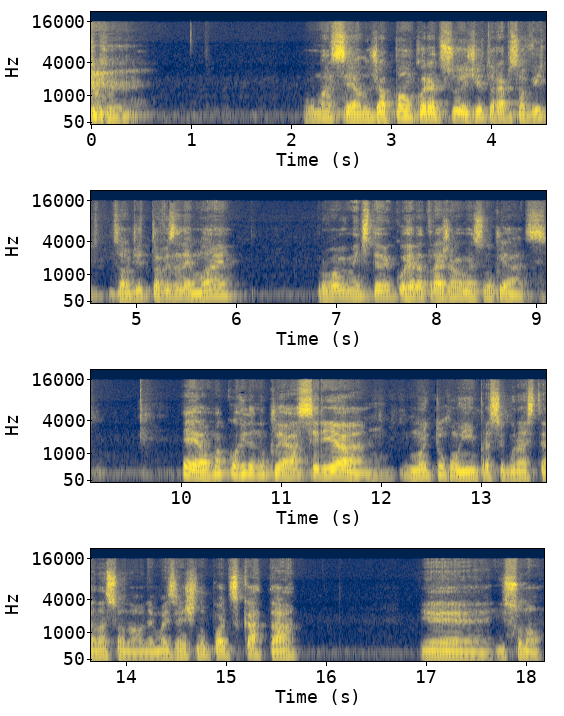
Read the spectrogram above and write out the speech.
O Marcelo, Japão, Coreia do Sul, Egito, Arábia Saudita, talvez Alemanha provavelmente devem correr atrás de armamentos nucleares. É, uma corrida nuclear seria muito ruim para a segurança internacional, né? mas a gente não pode descartar é, isso não.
